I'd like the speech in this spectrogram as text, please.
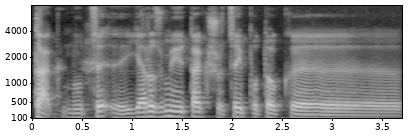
Так, ну це е, я розумію так, що цей поток е,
